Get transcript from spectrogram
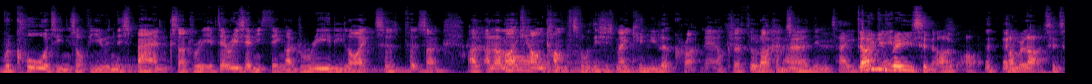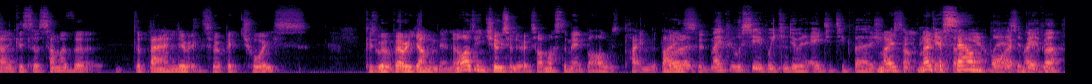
recordings of you in this band? Because I'd re- if there is anything, I'd really like to put some. And I like how uncomfortable this is making you look right now because I feel like I am turning the table. The only again. reason I, I, I'm reluctant is only because some of the the band lyrics are a bit choice because we were very young then, and I didn't choose the lyrics. I must admit, but I was playing the bass. Well, and maybe we'll see if we can do an edited version. Maybe- or something, maybe a soundbite. It's a bit of a,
